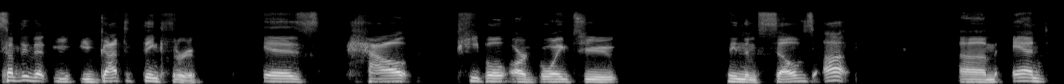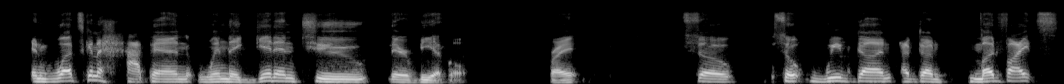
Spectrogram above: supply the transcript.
something that you, you've got to think through is how people are going to clean themselves up um, and and what's going to happen when they get into their vehicle right? So so we've done i've done mud fights.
